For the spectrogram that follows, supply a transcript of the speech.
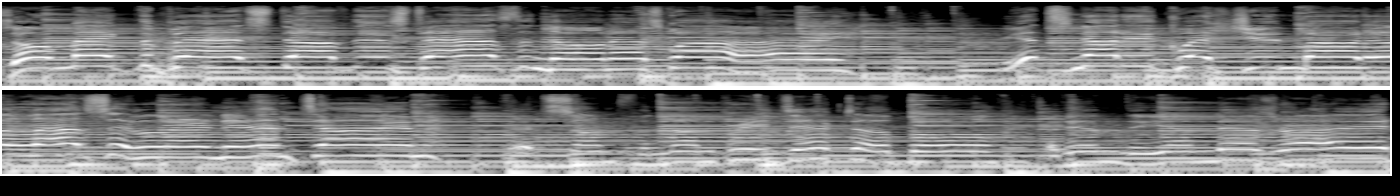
So make the best of this test and don't ask why. It's not a question, but a lesson learned in time. It's something unpredictable, but in the end is right.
